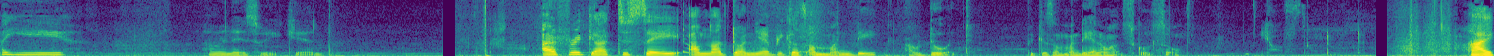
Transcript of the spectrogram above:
Bye. Have a nice weekend. I forgot to say I'm not done yet because on Monday I'll do it. Because on Monday I don't have school, so yes, I'll do it. Hi.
